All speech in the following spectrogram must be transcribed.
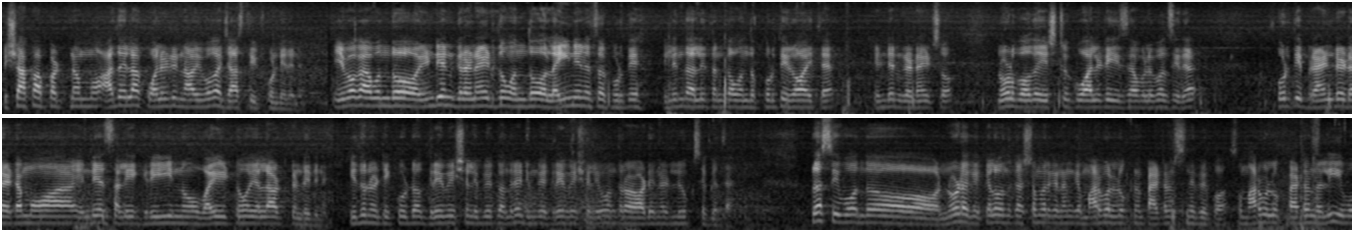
Visakhapatnam ಅದೆಲ್ಲ ಕ್ವಾಲಿಟಿ ನಾವು ಇವಾಗ ಜಾಸ್ತಿ ಇಟ್ಕೊಂಡಿದ್ದೀನಿ ಇವಾಗ ಒಂದು ಇಂಡಿಯನ್ ಗ್ರನೈಟ್ದು ಒಂದು ಲೈನ್ ಸರ್ ಪೂರ್ತಿ? ಇಲ್ಲಿಂದ ಅಲ್ಲಿ ತನಕ ಒಂದು ಪೂರ್ತಿ ರೋ ಐತೆ. ಇಂಡಿಯನ್ ಗ್ರನೈಟ್ಸು ನೋಡ್ಬೋದು ಎಷ್ಟು ಕ್ವಾಲಿಟೀಸ್ ಅವೈಲೇಬಲ್ಸ್ ಇದೆ. ಪೂರ್ತಿ ಬ್ರ್ಯಾಂಡೆಡ್ ಐಟಮು ಇಂಡಿಯನ್ಸಲ್ಲಿ ಗ್ರೀನು ವೈಟು ಎಲ್ಲ ಇಟ್ಕೊಂಡಿದ್ದೀನಿ ಇದನ್ನು ಟಿಕ್ಕುಟು ಗ್ರೇವಿಶಲ್ಲಿ ಬೇಕು ಅಂದರೆ ನಿಮಗೆ ಗ್ರೇವಿಷಲ್ಲಿ ಒಂಥರ ಆರ್ಡಿನರಿ ಲುಕ್ ಸಿಗುತ್ತೆ. ಪ್ಲಸ್ ಇವೊಂದು ಒಂದು ನೋಡೋಕ್ಕೆ ಕೆಲವೊಂದು ಕಸ್ಟಮರ್ಗೆ ನನಗೆ ಮಾರ್ಬಲ್ ಲುಕ್ನ ಪ್ಯಾಟರ್ನ್ಸ್ನೇ ಬೇಕು. ಸೊ ಮಾರ್ಬಲ್ ಲುಕ್ ಪ್ಯಾಟರ್ನಲ್ಲಿ ಇವು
